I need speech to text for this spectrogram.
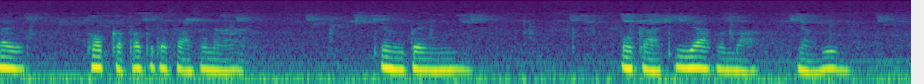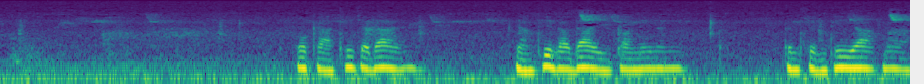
ได้พบกับพระพุทธศาสนา จึงเป็นโอกาสที่ยากลำบากอย่างยิ่ง โอกาสที่จะได้ อย่างที่เราได้อยู่ตอนนี้นั้น เป็นสิ่งที่ยากมาก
